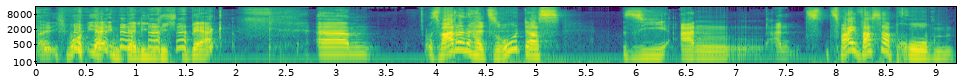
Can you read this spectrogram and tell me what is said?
weil ich wohne ja in Berlin-Lichtenberg. ähm, es war dann halt so, dass sie an, an zwei Wasserproben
